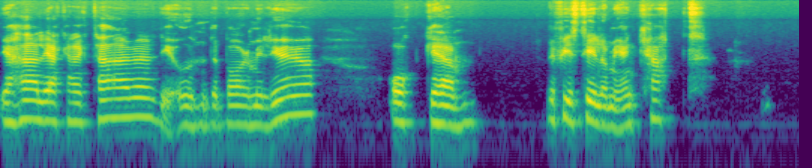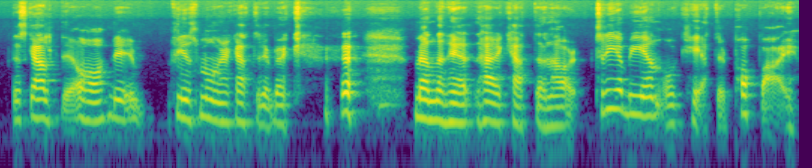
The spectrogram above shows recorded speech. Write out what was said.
Det är härliga karaktärer, det är underbar miljö och eh, det finns till och med en katt. Det ska alltid, ja, det finns många katter i böcker. Men den här, här katten har tre ben och heter Popeye.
